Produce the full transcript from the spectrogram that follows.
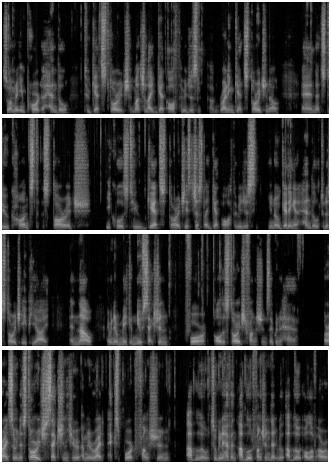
So I'm going to import a handle to get storage. Much like get auth, we're just um, writing get storage now. And let's do const storage equals to get storage. It's just like get auth. We're just, you know, getting a handle to the storage API. And now I'm going to make a new section for all the storage functions I'm going to have. Alright, so in the storage section here, I'm going to write export function upload. So we're going to have an upload function that will upload all of our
